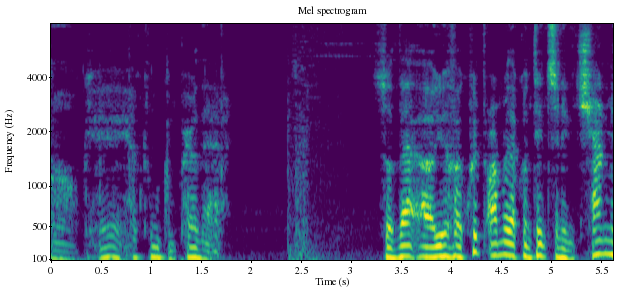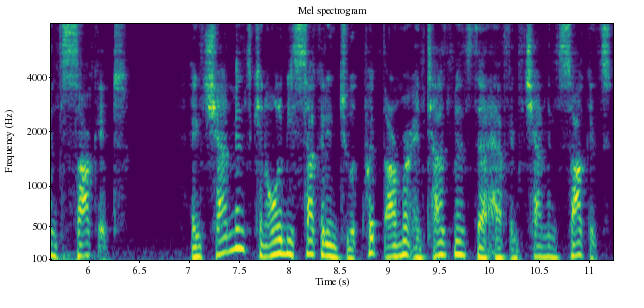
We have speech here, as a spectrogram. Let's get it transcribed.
Okay, how can we compare that? So that uh, you have equipped armor that contains an enchantment socket. Enchantments can only be socketed into equipped armor and talismans that have enchantment sockets.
